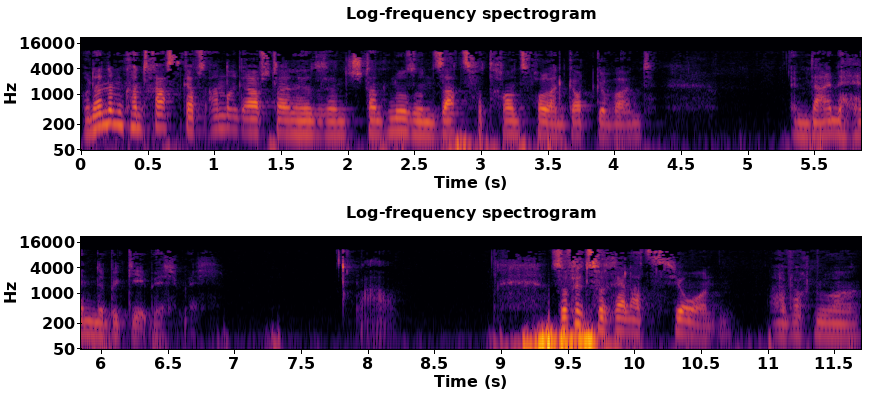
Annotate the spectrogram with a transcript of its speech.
Und dann im Kontrast gab es andere Grabsteine, dann stand nur so ein Satz vertrauensvoll an Gott gewandt. In deine Hände begebe ich mich. Wow. So viel zur Relation. Einfach nur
